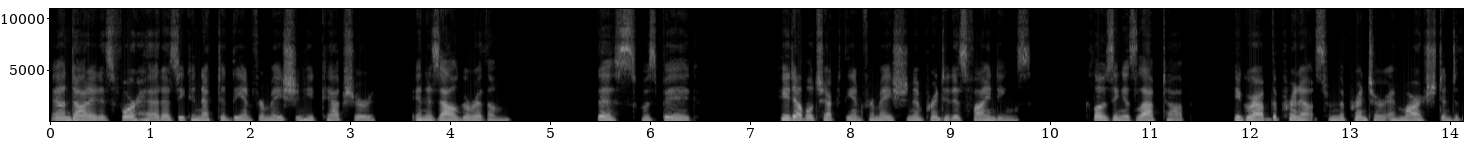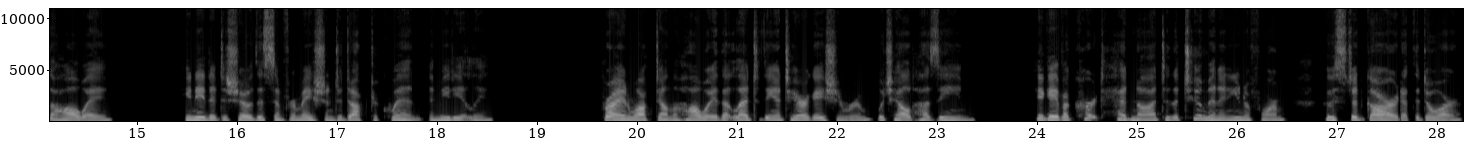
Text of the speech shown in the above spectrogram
and dotted his forehead as he connected the information he'd captured in his algorithm. This was big. He double checked the information and printed his findings. Closing his laptop, he grabbed the printouts from the printer and marched into the hallway. He needed to show this information to Dr. Quinn immediately. Brian walked down the hallway that led to the interrogation room, which held Hazim. He gave a curt head nod to the two men in uniform who stood guard at the door.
